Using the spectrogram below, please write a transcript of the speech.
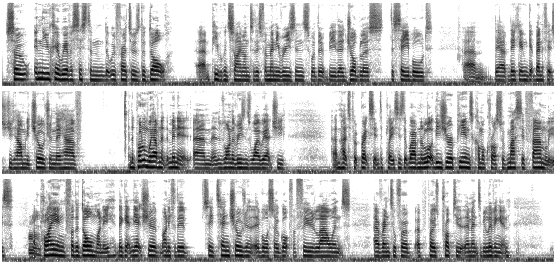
So in the UK, we have a system that we refer to as the dole. Um, people can sign on to this for many reasons, whether it be they're jobless, disabled, um, they have, they can get benefits due to how many children they have. The problem we're having at the minute, um, and one of the reasons why we actually um, had to put Brexit into place, is that we're having a lot of these Europeans come across with massive families applying for the dole money. They're getting the extra money for the say 10 children that they've also got for food allowance, uh, rental for a, a proposed property that they're meant to be living in.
